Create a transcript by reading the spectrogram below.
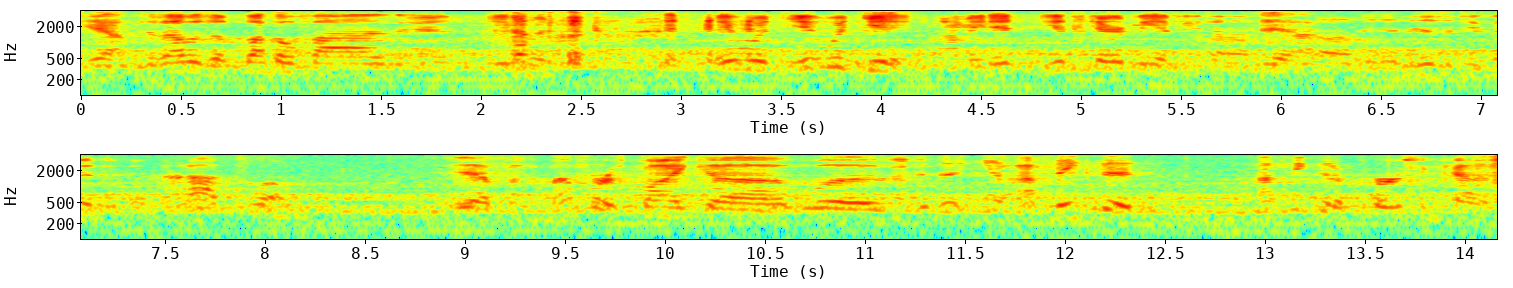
Yeah. because I was a buck 05 and it would, it would it would get it. I mean, it, it scared me a few times. Yeah. Um, it, it is a 250, but they're not slow. Yeah, my, my first bike uh, was, you know, I think that I think that a person kind of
